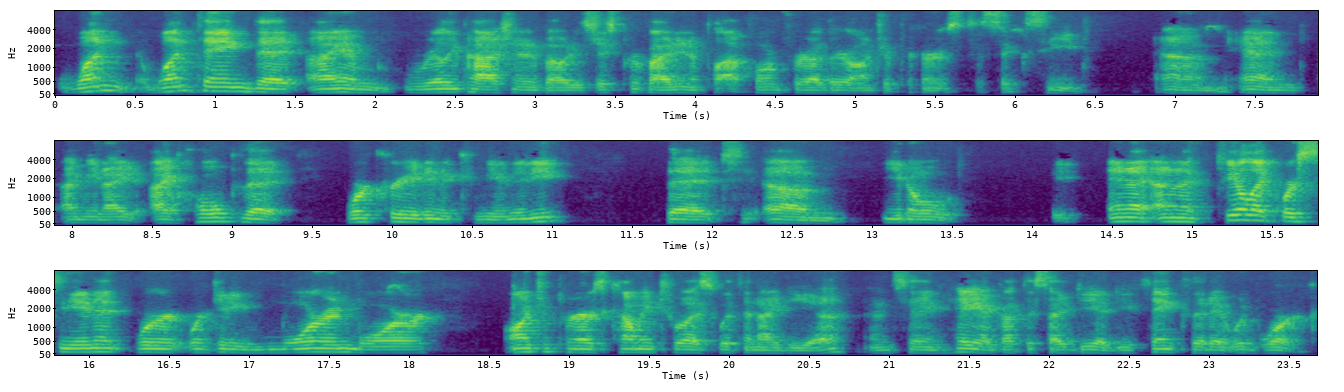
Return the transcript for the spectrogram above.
one one thing that I am really passionate about is just providing a platform for other entrepreneurs to succeed. Um, and I mean, I I hope that we're creating a community that um, you know and I, and I feel like we're seeing it. We're, we're getting more and more entrepreneurs coming to us with an idea and saying hey i got this idea. Do you think that it would work?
